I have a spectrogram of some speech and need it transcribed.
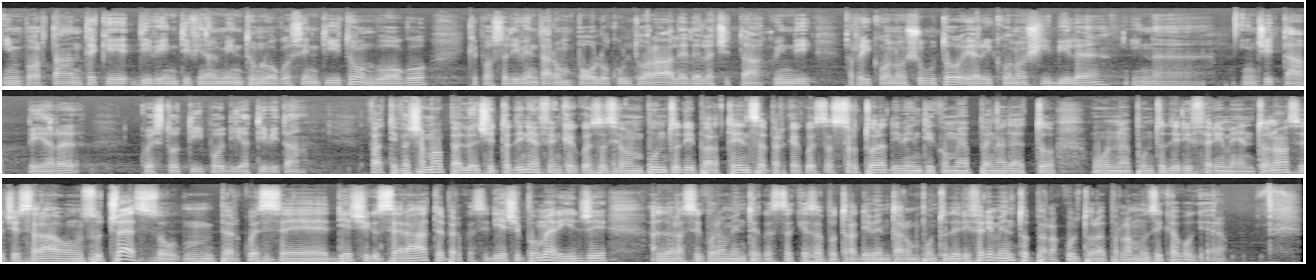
importante che diventi finalmente un luogo sentito, un luogo che possa diventare un polo culturale della città, quindi riconosciuto e riconoscibile in, in città per questo tipo di attività. Infatti facciamo appello ai cittadini affinché questo sia un punto di partenza perché questa struttura diventi, come appena detto, un punto di riferimento. No? Se ci sarà un successo mm, per queste dieci serate, per questi dieci pomeriggi, allora sicuramente questa chiesa potrà diventare un punto di riferimento per la cultura e per la musica voghera.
